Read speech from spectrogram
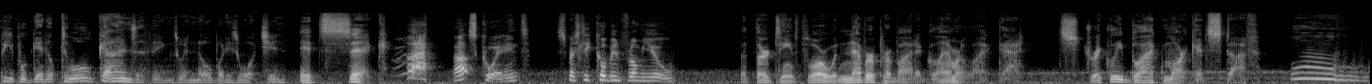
People get up to all kinds of things when nobody's watching. It's sick. Ha! That's quaint. Especially coming from you. The 13th floor would never provide a glamour like that. It's strictly black market stuff. Ooh,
